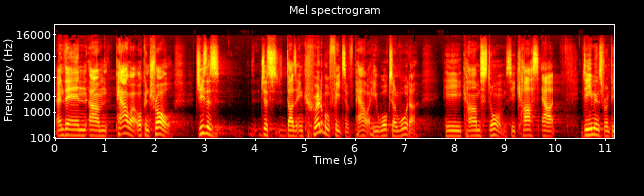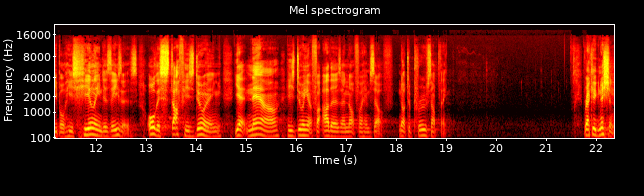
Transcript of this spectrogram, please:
And then um, power or control. Jesus just does incredible feats of power. He walks on water, he calms storms, he casts out demons from people, he's healing diseases, all this stuff he's doing, yet now he's doing it for others and not for himself, not to prove something. Recognition.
